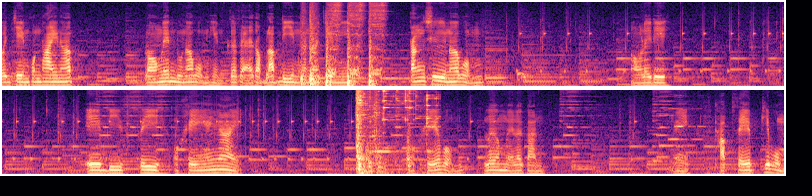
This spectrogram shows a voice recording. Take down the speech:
เป็นเกมคนไทยนะครับ ลองเล่นดูนะผมเห็นกระแสตอบรับดีเหมือนกันนะเกมนี้ ตั้งชื่อนะครับผม เอาอะไรดี A B C โอเคง่าย ๆ โอเคครับผมเริ่มเลยแล้วกันนี่ทับเซฟที่ผม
